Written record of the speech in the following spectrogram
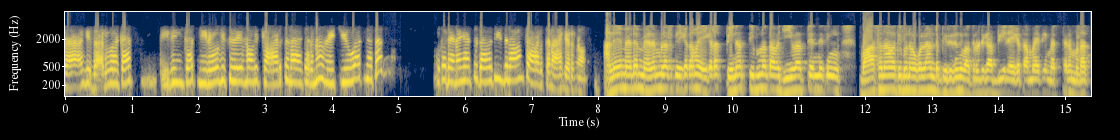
ඔයාගේ දරුවටත් ඉතින්ටත් නිරෝගී සුවය මම ප්‍රාර්ථනා කරනවා මේ කිව්වත් නැතත් ඔක දැනගත්ත දවසේ ඉඳලාම ප්‍රාර්ථනා කරනවා. අනේ මැඩම් මැඩම්ලට ඒක තමයි ඒකටත් පිනක් තිබුණා තව ජීවත් වෙන්න ඉතින් වාසනාව තිබුණා ඔයගොල්ලන්ට පිරිසිදු වතුර ටිකක් බීලා ඒක තමයි ඉතින් මැත්තර මටත්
